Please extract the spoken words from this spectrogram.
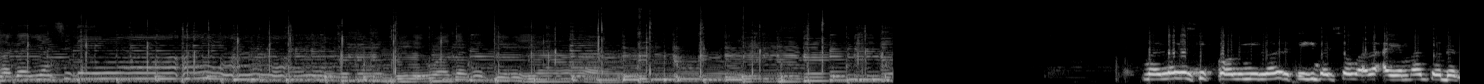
hagayan sidii inay wada hergeliyaa my lawyerki calling me lawyerkaygii baa soo waawacaya maanta oo dhan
